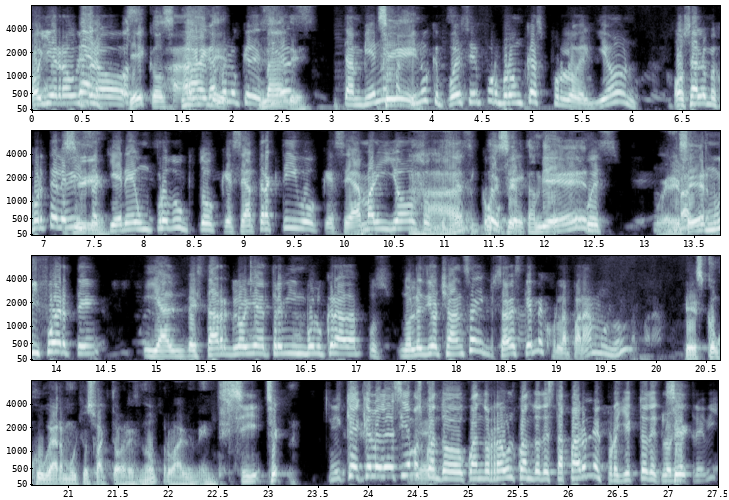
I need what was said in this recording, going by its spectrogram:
Oye, Raúl, pero Chicos, agregando mande, lo que decías, también me Sí. imagino que puede ser por broncas por lo del guion. O sea, a lo mejor Televisa Sí. quiere un producto que sea atractivo, que sea amarilloso, que sea así como puede ser que, también. pues, puede ser. muy fuerte. Y al estar Gloria Trevi involucrada, pues no les dio chance y pues, ¿sabes qué? Mejor la paramos, ¿no? Es conjugar muchos factores, ¿no? Probablemente. Sí. Sí. Y que, que lo decíamos Bien. cuando, cuando Raúl, cuando destaparon el proyecto de Gloria Sí. Trevi,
